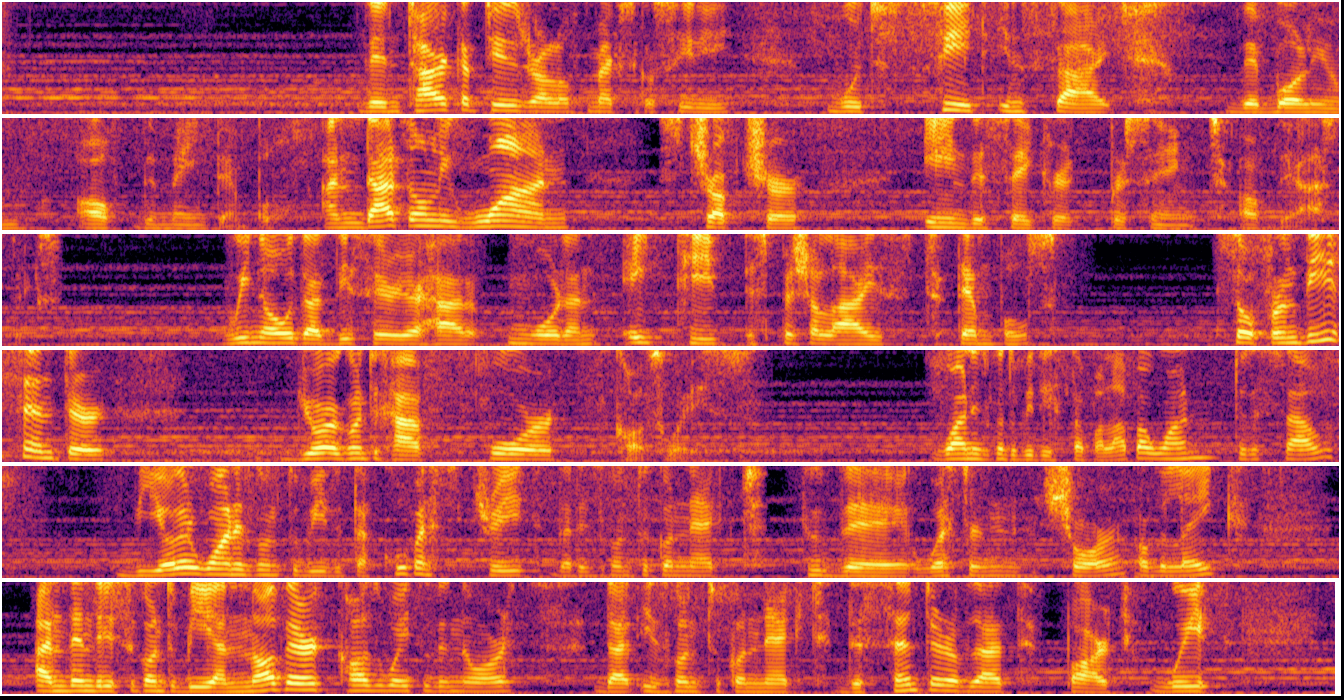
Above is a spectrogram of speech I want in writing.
the entire Cathedral of Mexico City would fit inside the volume of the main temple. And that's only one structure in the sacred precinct of the Aztecs. We know that this area had more than 80 specialized temples. So from this center, you are going to have four causeways. One is going to be the Iztapalapa one to the south. The other one is going to be the Tacuba Street that is going to connect to the western shore of the lake. And then there's going to be another causeway to the north that is going to connect the center of that part with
